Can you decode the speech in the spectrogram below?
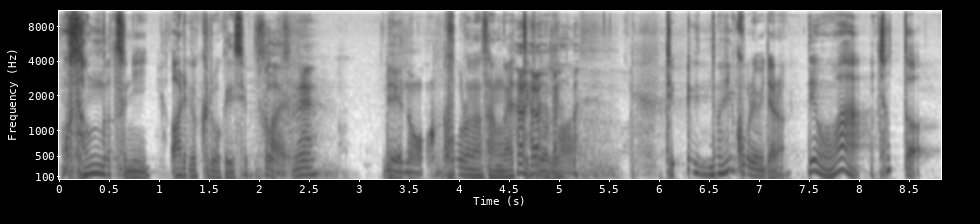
こう3月にあれが来るわけですよ。そうですね、例の。コロナさんがやってくるわけ。はい。でえ何これみたいな。でもまあちょっと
